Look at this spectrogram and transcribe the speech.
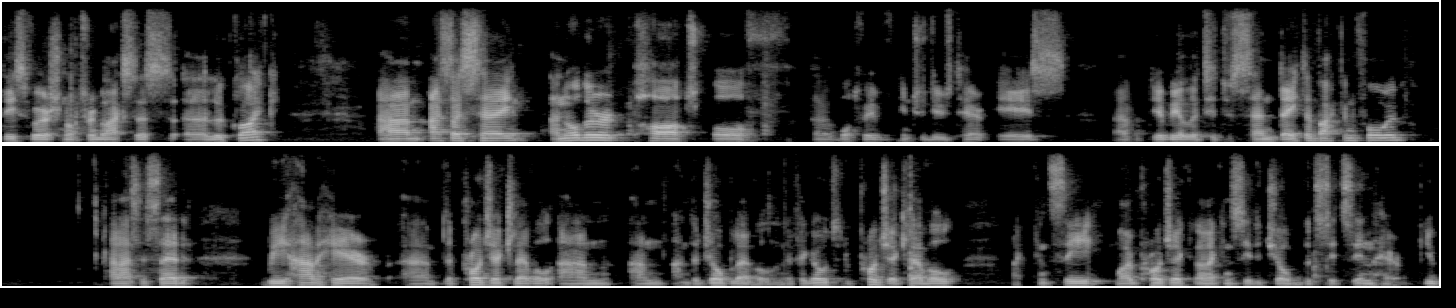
this version of Trimble Access uh, look like. Um, as I say, another part of uh, what we've introduced here is uh, the ability to send data back and forward. And as I said, we have here uh, the project level and, and, and the job level. And if I go to the project level, I can see my project and I can see the job that sits in here. You,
